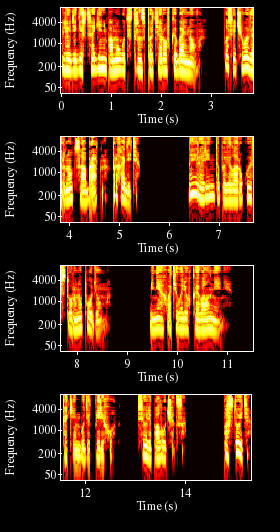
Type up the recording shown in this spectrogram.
Люди герцогини помогут с транспортировкой больного, после чего вернутся обратно. Проходите. Нейра Ринта повела рукой в сторону подиума. Меня охватило легкое волнение. Каким будет переход? Все ли получится? Постойте,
